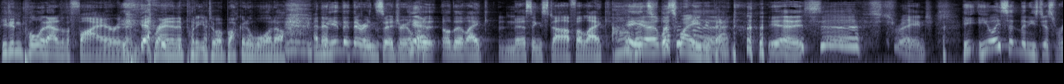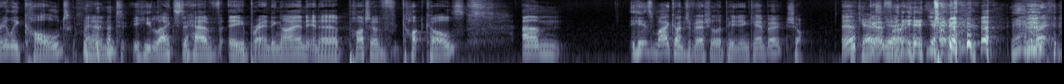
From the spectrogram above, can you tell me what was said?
he didn't pull it out of the fire and then brand and then put it into a bucket of water and then. weird that they're in surgery. All, Yeah. the, all the like nursing staff are like, Oh, hey, that's- uh, that's why he did that. yeah, it's uh, strange. He he always said that he's just really cold and he likes to have a branding iron in a pot of hot coals. Um, here's my controversial opinion, Cambo. sure. Eh, Who cares? Go for yeah, it. yeah, yeah. yeah.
